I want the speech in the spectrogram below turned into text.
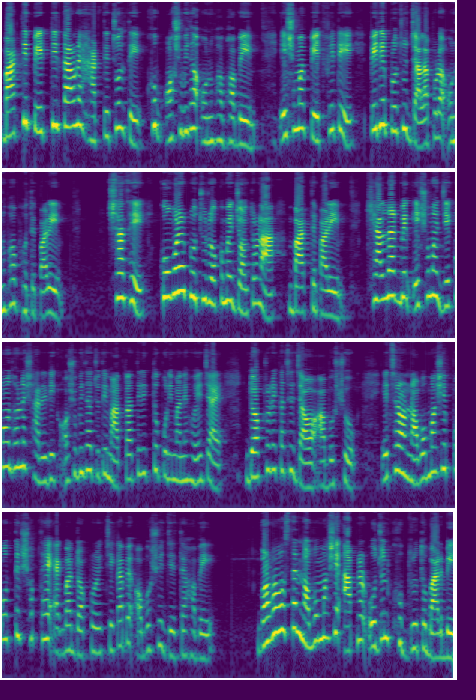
বাড়তি পেটটির কারণে হাঁটতে চলতে খুব অসুবিধা অনুভব হবে। এ সময় পেট ফেটে পেটে প্রচুর জ্বালাপোড়া অনুভব হতে পারে। সাথে কোমরে প্রচুর রকমের যন্ত্রণা বাড়তে পারে। খেয়াল রাখবেন, এ সময় যে কোনো ধরনের শারীরিক অসুবিধা যদি মাত্রাতিরিক্ত পরিমাণে হয়ে যায়, ডক্টরের কাছে যাওয়া আবশ্যক। এছাড়াও নবম মাসে প্রত্যেক সপ্তাহে একবার ডক্টরের চেক অবশ্যই যেতে হবে। গর্ভাবস্থার নবম মাসে আপনার ওজন খুব দ্রুত বাড়বে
